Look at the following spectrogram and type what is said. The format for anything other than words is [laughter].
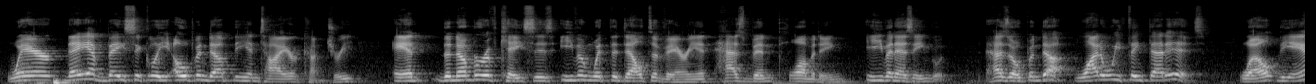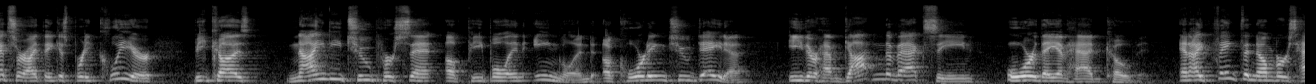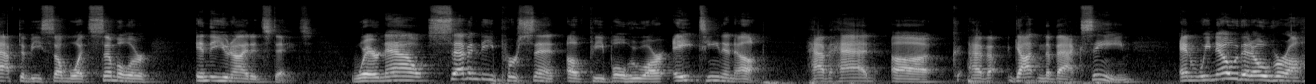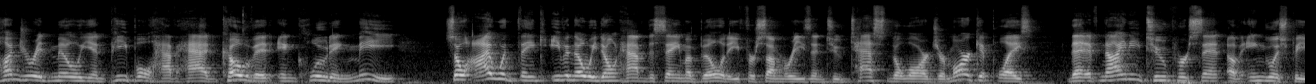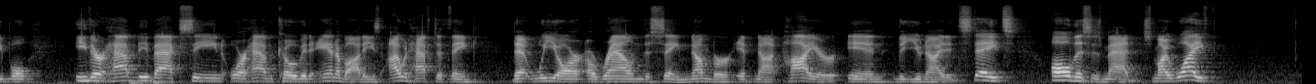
where they have basically opened up the entire country and the number of cases, even with the Delta variant, has been plummeting, even as England has opened up. Why do we think that is? Well, the answer I think is pretty clear because 92% of people in England, according to data, either have gotten the vaccine or they have had COVID. And I think the numbers have to be somewhat similar in the United States where now 70% of people who are 18 and up have had uh, have gotten the vaccine. And we know that over 100 million people have had covid including me. So i would think even though we don't have the same ability for some reason to test the larger marketplace that if 92% of english people either have the vaccine or have covid antibodies i would have to think that we are around the same number, if not higher, in the United States. All this is madness. My wife,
